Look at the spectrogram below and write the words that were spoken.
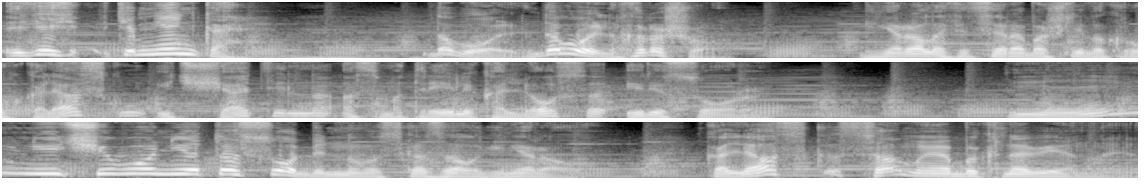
Здесь темненько. Довольно, довольно хорошо. Генерал-офицеры обошли вокруг коляску и тщательно осмотрели колеса и рессоры. «Ну, ничего нет особенного», — сказал генерал. «Коляска самая обыкновенная».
